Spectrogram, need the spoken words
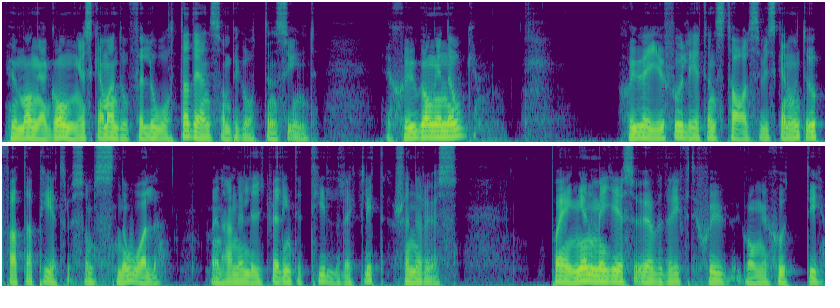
Hur många gånger ska man då förlåta den som begått en synd? Är sju gånger nog? Sju är ju fullhetens tal så vi ska nog inte uppfatta Petrus som snål. Men han är likväl inte tillräckligt generös. Poängen med Jesu överdrift 7 gånger 70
